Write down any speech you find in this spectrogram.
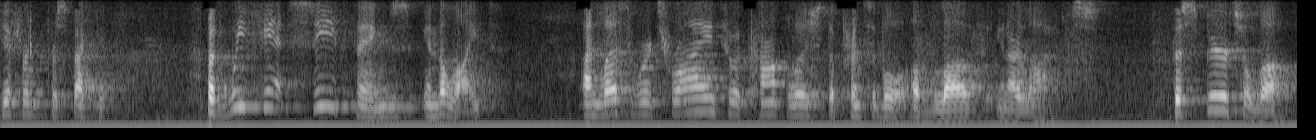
different perspective. But we can't see things in the light unless we're trying to accomplish the principle of love in our lives. The spiritual love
